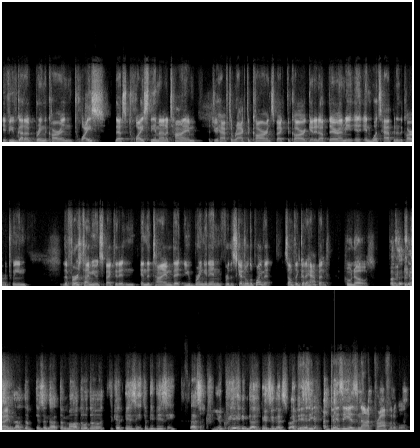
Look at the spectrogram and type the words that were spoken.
if you've got to bring the car in twice that's twice the amount of time that you have to rack the car inspect the car get it up there i mean and, and what's happened in the car between the first time you inspected it and, and the time that you bring it in for the scheduled appointment. Something could have happened. Who knows? But the, right? isn't that the isn't that the motto though? To get busy, to be busy. That's you creating that busyness, right? Busy, busy is not profitable.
